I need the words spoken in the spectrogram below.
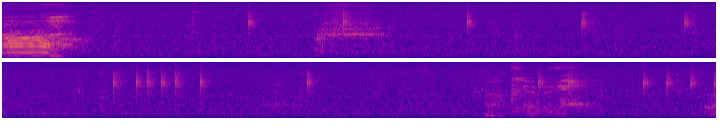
Uh, okay. Uh,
